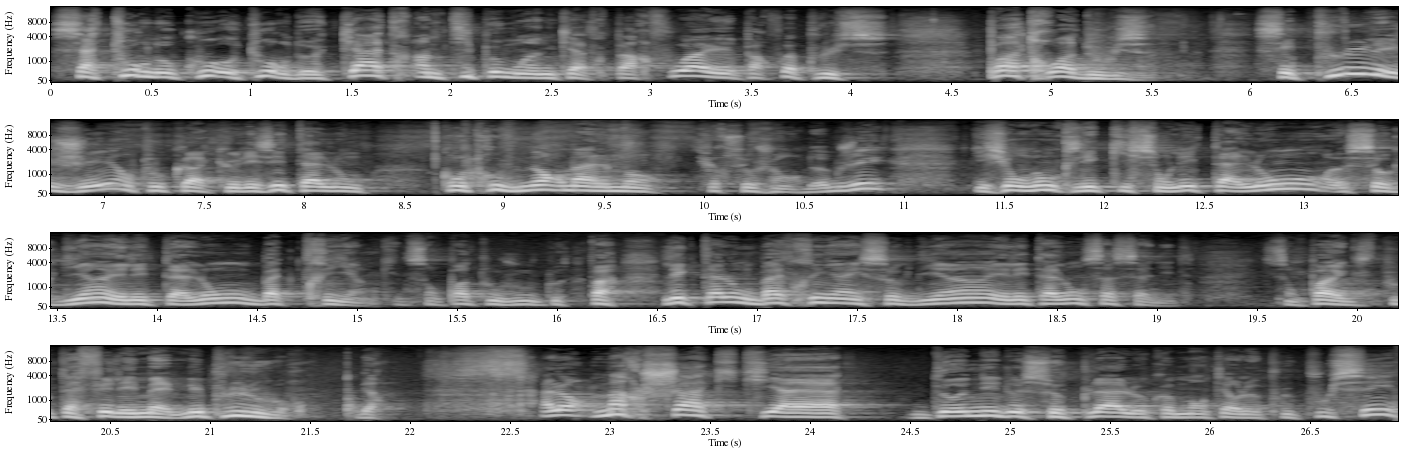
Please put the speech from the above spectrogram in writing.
ça tourne au autour de 4, un petit peu moins de 4 parfois et parfois plus. Pas 3,12. C'est plus léger, en tout cas, que les étalons qu'on trouve normalement sur ce genre d'objets, qui sont donc les, qui sont les talons euh, sogdiens et les talons bactriens, qui ne sont pas toujours. Enfin, les talons bactriens et sogdiens et les talons sassanides. Ne sont pas tout à fait les mêmes, mais plus lourds. Bien. Alors, Marchak, qui a donné de ce plat le commentaire le plus poussé,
